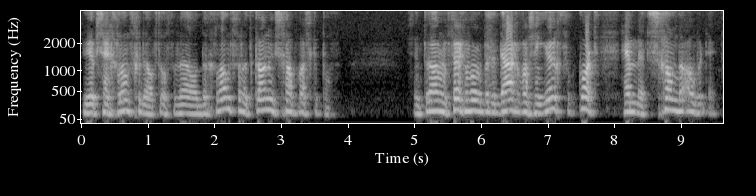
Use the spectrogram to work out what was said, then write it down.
u hebt zijn glans gedoofd, oftewel de glans van het koningschap was kapot. Zijn troon vergeworpen de dagen van zijn jeugd verkort, hem met schande overdekt.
